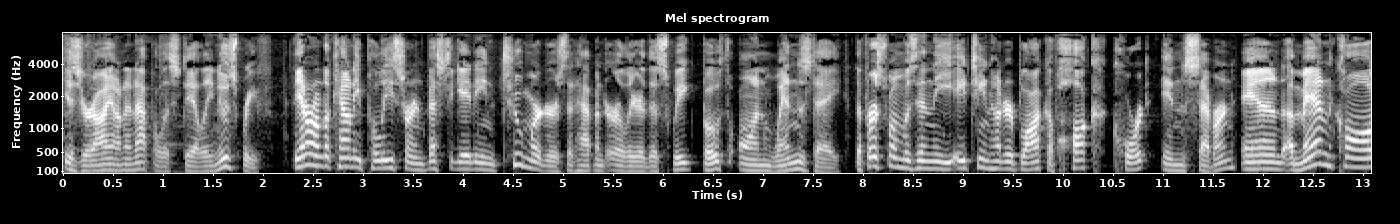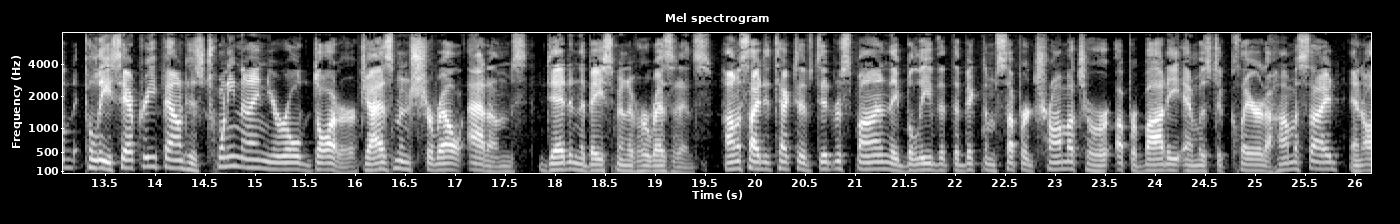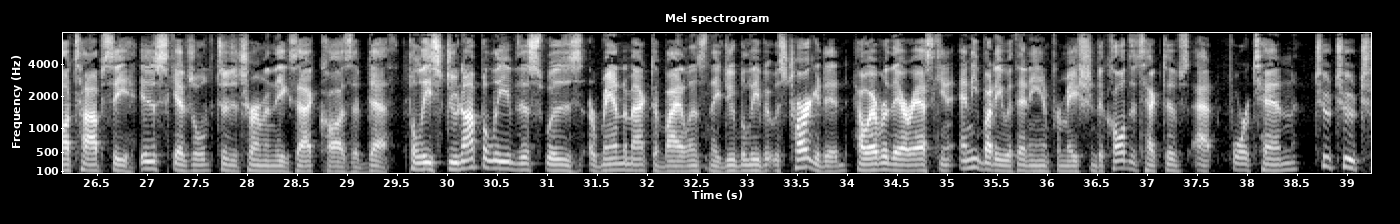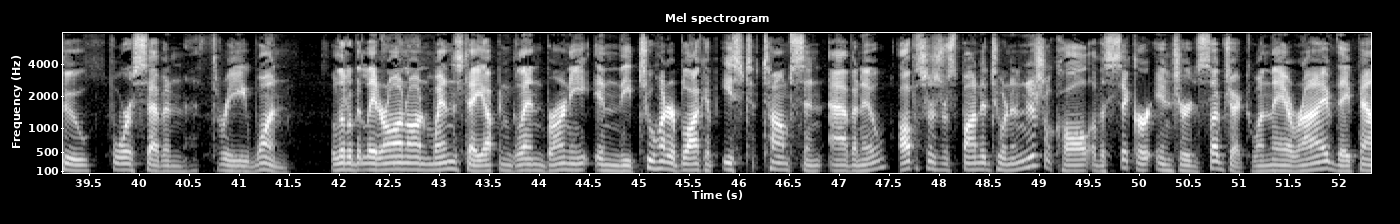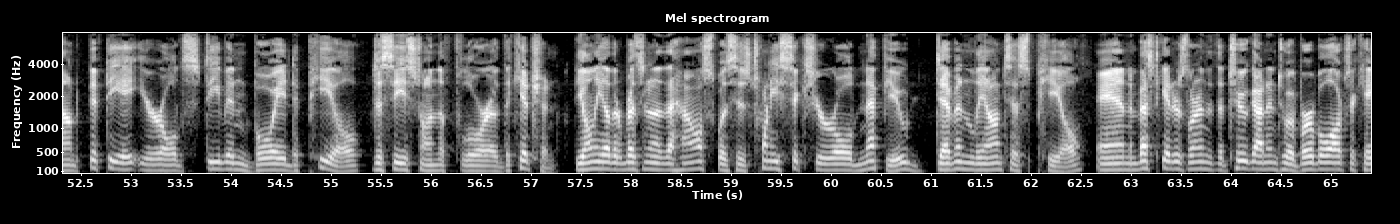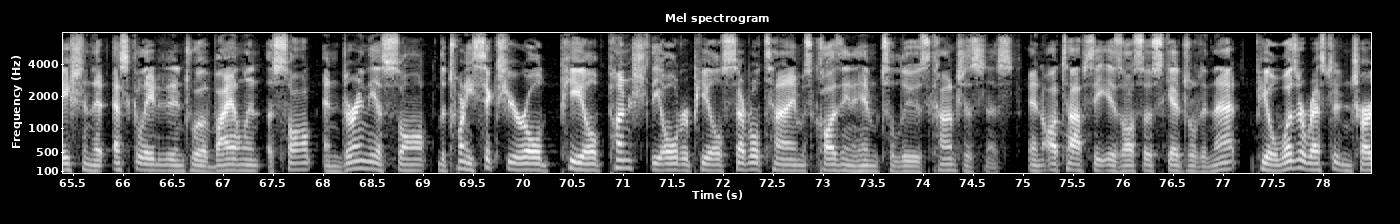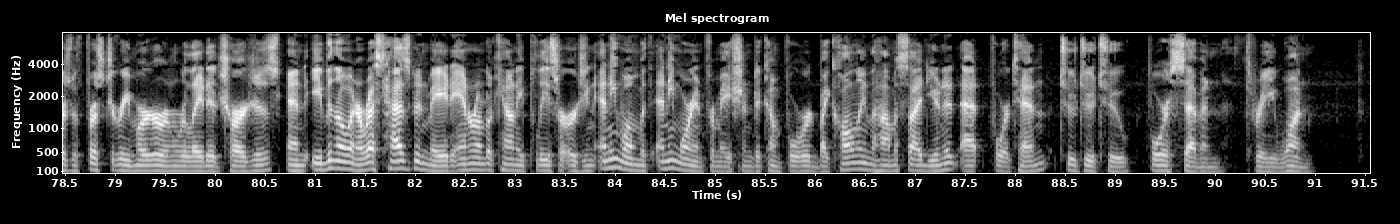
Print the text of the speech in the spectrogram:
is your Eye on Annapolis Daily News Brief. The Anne Arundel County Police are investigating two murders that happened earlier this week, both on Wednesday. The first one was in the 1800 block of Hawk Court in Severn, and a man called police after he found his 29 year old daughter, Jasmine Sherelle Adams, dead in the basement of her residence. Homicide detectives did respond. They believe that the victim suffered trauma to her upper body and was declared a homicide. An autopsy is scheduled to determine the exact cause of death. Police do not believe this was a random act of violence and they do believe it was targeted. However, they are asking anybody with any information to call detectives at 410 222 4731. A little bit later on on Wednesday, up in Glen Burnie in the 200 block of East Thompson Avenue, officers responded to an initial call of a sick or injured subject. When they arrived, they found 58 year old Stephen Boyd Peel deceased on the floor of the kitchen. The only other resident of the house was his 26 year old nephew, Devin Leontis Peel, and investigators learned that the two got into a verbal altercation that escalated into a violent assault. And during the assault, the 26 year old Peel punched the older Peel several times, causing him to lose consciousness. An autopsy is also scheduled in that. Peel was arrested and charged with first degree murder and related charges. And even though an arrest has been made, Anne Arundel County Police are urging anyone with any more information to come forward by calling the homicide unit at 410 222 4731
